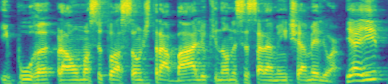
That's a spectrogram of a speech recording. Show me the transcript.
empurra para uma situação de trabalho que não necessariamente é a melhor. E aí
